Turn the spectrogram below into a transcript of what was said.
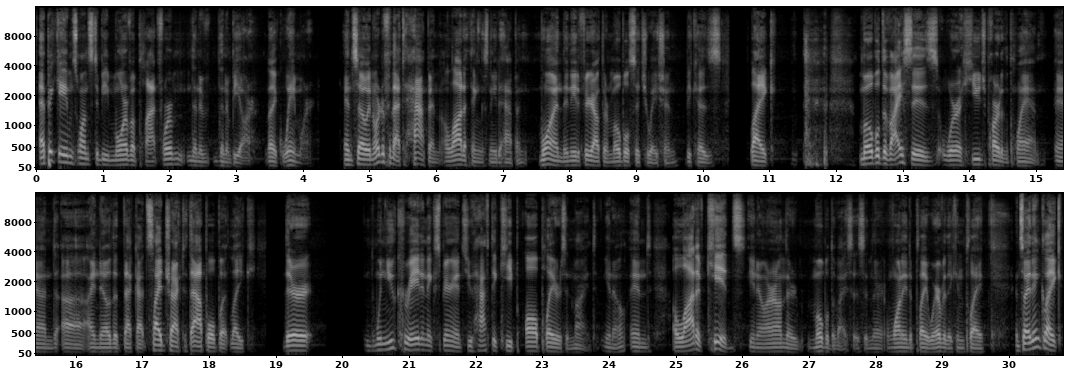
Epic Games wants to be more of a platform than a than a BR. Like way more. And so in order for that to happen, a lot of things need to happen. One, they need to figure out their mobile situation because like mobile devices were a huge part of the plan and uh, I know that that got sidetracked with Apple, but like there, when you create an experience, you have to keep all players in mind, you know. And a lot of kids, you know, are on their mobile devices and they're wanting to play wherever they can play. And so I think like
